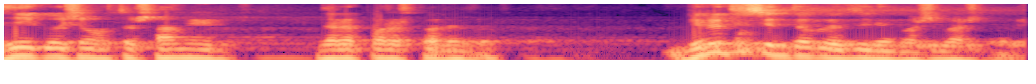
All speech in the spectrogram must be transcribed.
ধিক ওই সমস্ত স্বামীর যারা পরস্পরের বিরোধী চিন্তা বসবাস করে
